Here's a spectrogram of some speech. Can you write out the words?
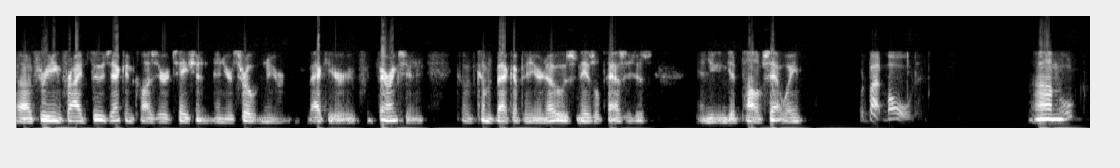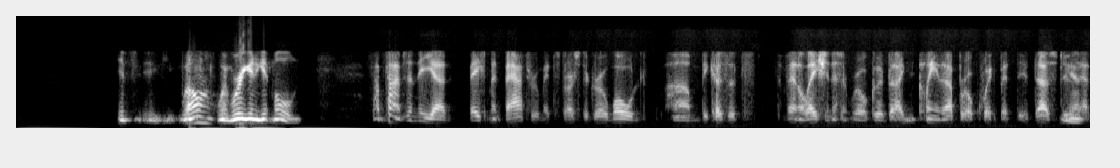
uh, if you're eating fried foods, that can cause irritation in your throat and your back of your pharynx, and comes comes back up into your nose, nasal passages, and you can get polyps that way. What about mold? Um, if well, where where are you going to get mold? Sometimes in the uh, basement bathroom, it starts to grow mold um, because it's the ventilation isn't real good. But I can clean it up real quick. But it does do Yeah. that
